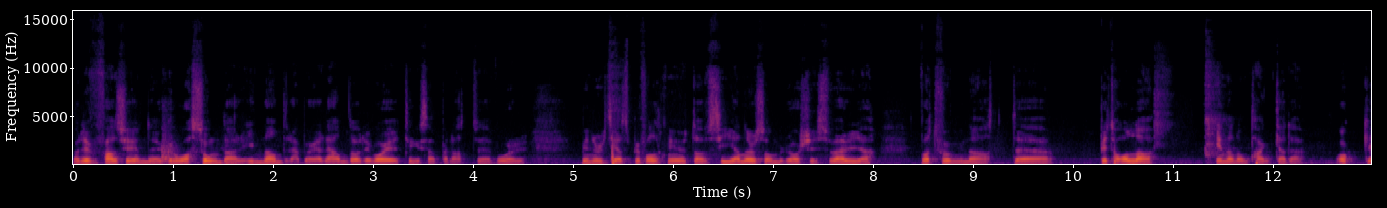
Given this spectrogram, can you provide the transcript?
Och det fanns ju en eh, gråzon där innan det där började hända och det var ju till exempel att eh, vår minoritetsbefolkning utav zigenare som rör sig i Sverige var tvungna att betala innan de tankade och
